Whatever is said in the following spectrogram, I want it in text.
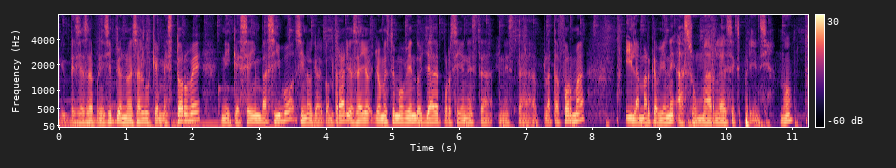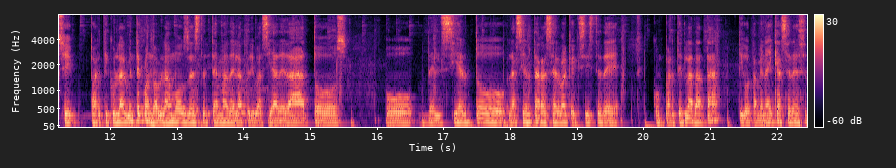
Decías al principio, no es algo que me estorbe ni que sea invasivo, sino que al contrario, o sea, yo, yo me estoy moviendo ya de por sí en esta, en esta plataforma y la marca viene a sumarle a esa experiencia, ¿no? Sí, particularmente cuando hablamos de este tema de la privacidad de datos, o del cierto, la cierta reserva que existe de compartir la data, digo, también hay que hacer ese,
